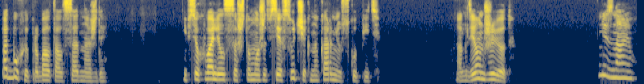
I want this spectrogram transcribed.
Под бухой проболтался однажды. И все хвалился, что может всех сучек на корню скупить. А где он живет? Не знаю.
